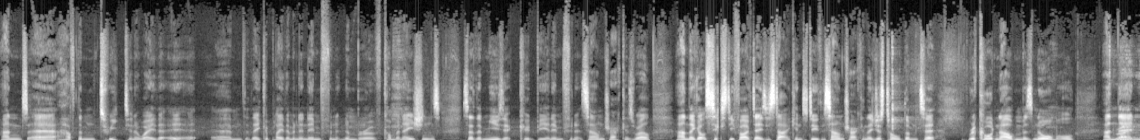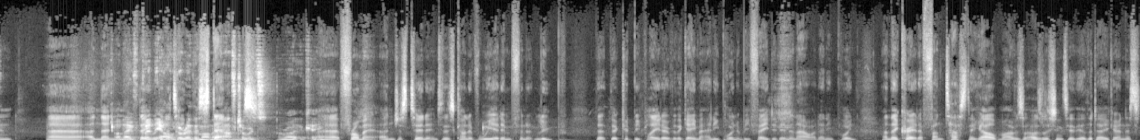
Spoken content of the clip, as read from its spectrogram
and uh, have them tweaked in a way that it, um, that they could play them in an infinite number of combinations. So the music could be an infinite soundtrack as well. And they got 65 days of static in to do the soundtrack, and they just told them to record an album as normal, and Right. then. Uh, and then Oh, they've put were the gonna take algorithm the stems, afterwards. Right, okay. Uh, from it and just turn it into this kind of weird infinite loop that, that could be played over the game at any point and be faded in and out at any point. And they created a fantastic album. I was I was listening to it the other day, going, "This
